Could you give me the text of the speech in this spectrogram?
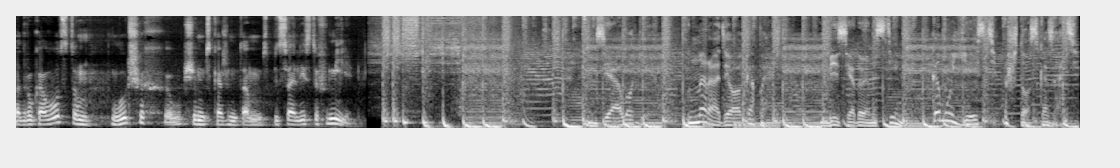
под руководством лучших, в общем, скажем, там, специалистов в мире. Диалоги на Радио КП. Беседуем с теми, кому есть что сказать.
